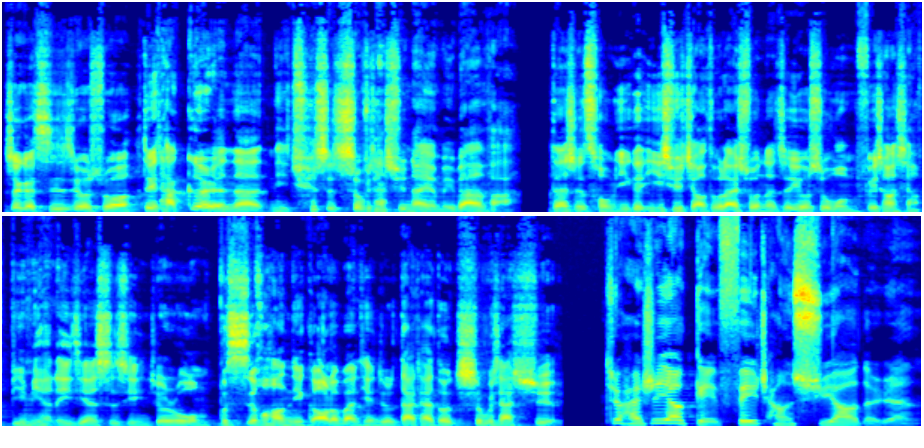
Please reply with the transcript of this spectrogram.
这个其实就是说对他个人呢，你确实吃不下去，那也没办法。但是从一个医学角度来说呢，这又是我们非常想避免的一件事情，就是我们不希望你搞了半天就是大家都吃不下去，就还是要给非常需要的人，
